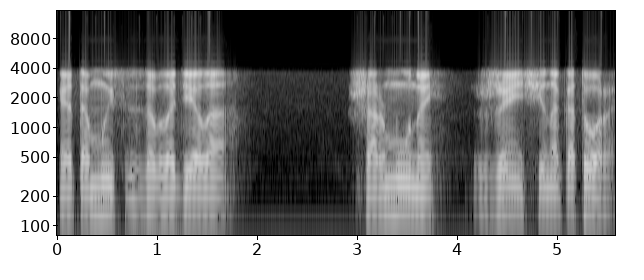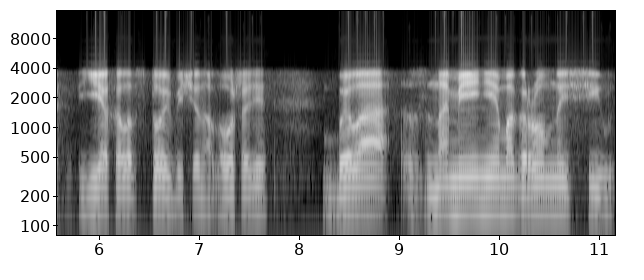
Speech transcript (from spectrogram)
Эта мысль завладела Шармуной, женщина которая ехала в стойбище на лошади, была знамением огромной силы.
